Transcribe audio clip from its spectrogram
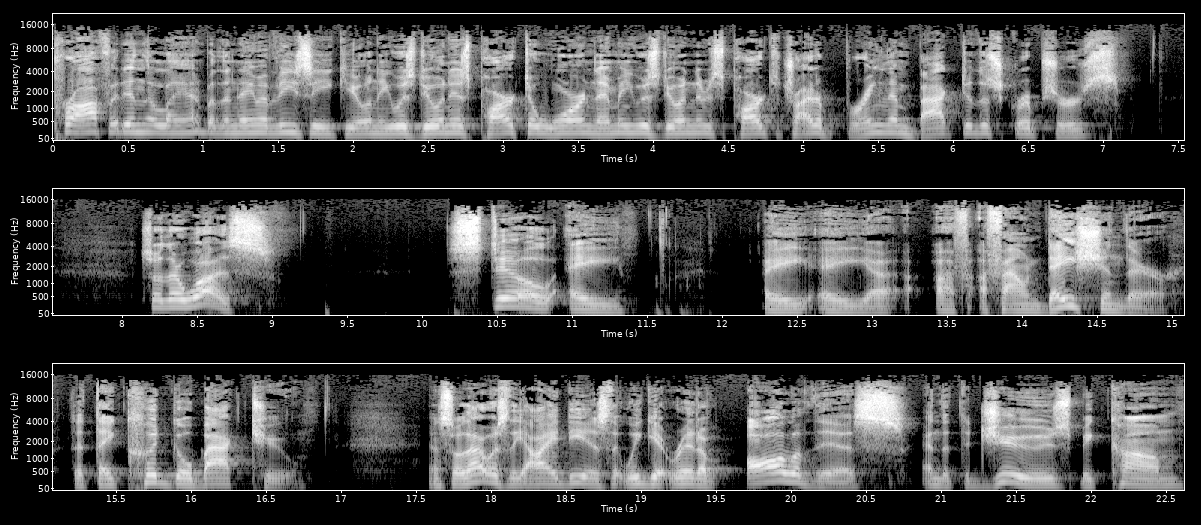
prophet in the land by the name of Ezekiel, and he was doing his part to warn them. He was doing his part to try to bring them back to the scriptures. So there was still a, a, a, a, foundation there that they could go back to. And so that was the idea is that we get rid of all of this and that the Jews become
